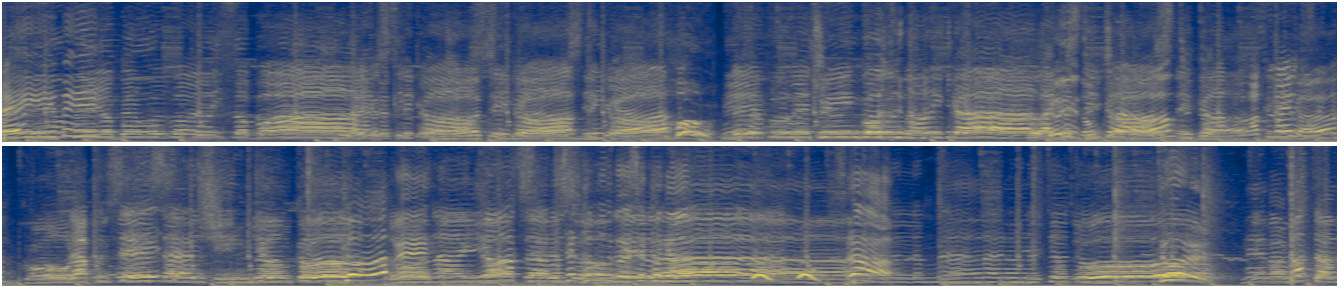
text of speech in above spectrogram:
Baby 붙어 있어봐. Like a sticker, sticker, sticker. 내 작품의 주인공은 너니까. Like a sticker, sticker. 아 그거 골아픈 세상 신경 꺼 역사를 세타보는 거예요, 세타면. 하나, 둘 둘, 내말 맞다면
